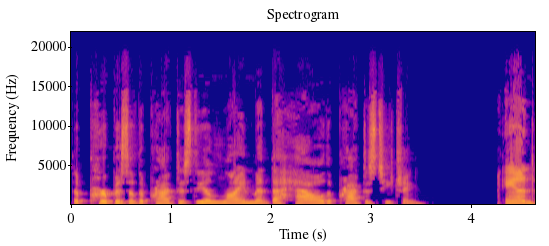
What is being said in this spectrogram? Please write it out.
the purpose of the practice, the alignment, the how, the practice teaching. And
